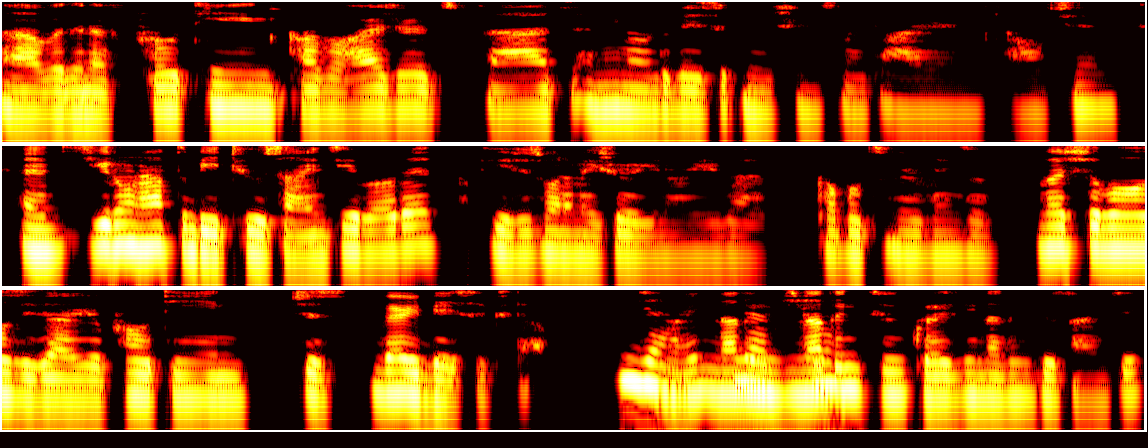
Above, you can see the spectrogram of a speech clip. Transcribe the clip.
uh, with enough protein, carbohydrates, fats, and you know the basic nutrients like iron, calcium. And you don't have to be too sciencey about it. You just want to make sure you know you got a couple servings of vegetables, you got your protein, just very basic stuff. Yeah, right? Nothing, nothing too crazy, nothing too sciencey.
